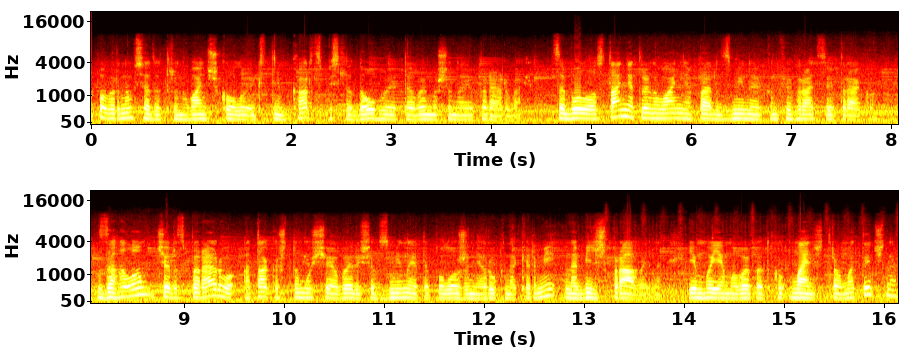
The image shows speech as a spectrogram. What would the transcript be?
Повернувся до тренувань школою Extreme Cards після довгої та вимушеної перерви. Це було останнє тренування перед зміною конфігурації треку. Загалом, через перерву, а також тому, що я вирішив змінити положення рук на кермі на більш правильне і в моєму випадку менш травматичне,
